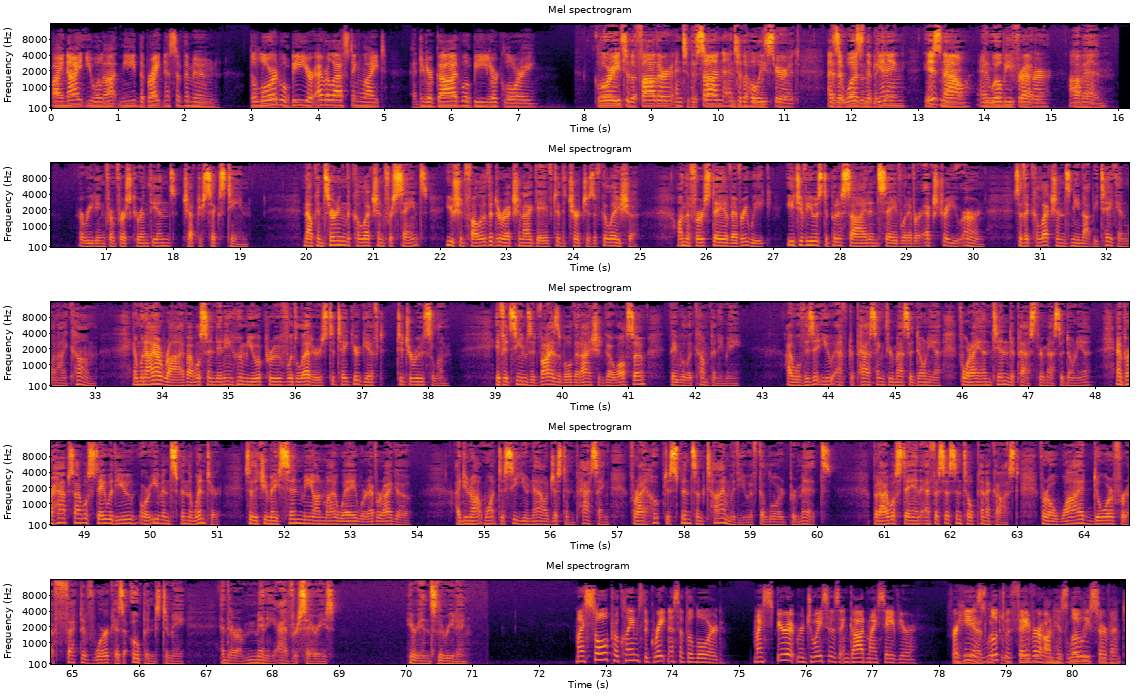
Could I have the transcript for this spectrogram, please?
By night you will not need the brightness of the moon. The Lord will be your everlasting light, and your God will be your glory. Glory to the Father, and to the Son, and to the Holy Spirit, as it was in the beginning, is now, and will be forever. Amen. A reading from 1 Corinthians chapter 16. Now concerning the collection for saints, you should follow the direction I gave to the churches of Galatia. On the first day of every week, each of you is to put aside and save whatever extra you earn, so that collections need not be taken when I come. And when I arrive, I will send any whom you approve with letters to take your gift to Jerusalem. If it seems advisable that I should go also, they will accompany me. I will visit you after passing through Macedonia, for I intend to pass through Macedonia, and perhaps I will stay with you or even spend the winter, so that you may send me on my way wherever I go. I do not want to see you now just in passing, for I hope to spend some time with you if the Lord permits. But I will stay in Ephesus until Pentecost, for a wide door for effective work has opened to me, and there are many adversaries. Here ends the reading. My soul proclaims the greatness of the Lord. My spirit rejoices in God my Saviour. For he has looked with favor on his lowly servant.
